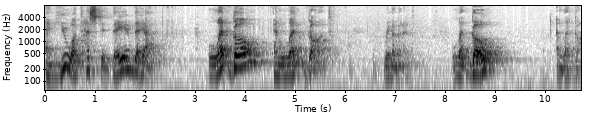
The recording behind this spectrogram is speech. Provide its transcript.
And you are tested day in, day out. Let go and let God. Remember that. Let go and let God.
